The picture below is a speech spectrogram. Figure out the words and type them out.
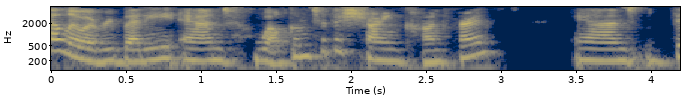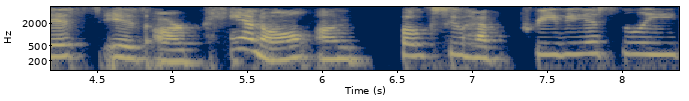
Hello, everybody, and welcome to the SHINE Conference. And this is our panel on folks who have previously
